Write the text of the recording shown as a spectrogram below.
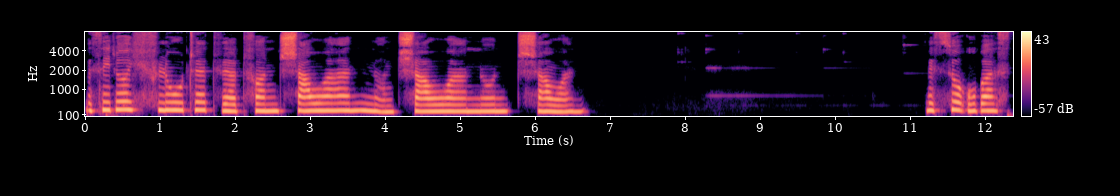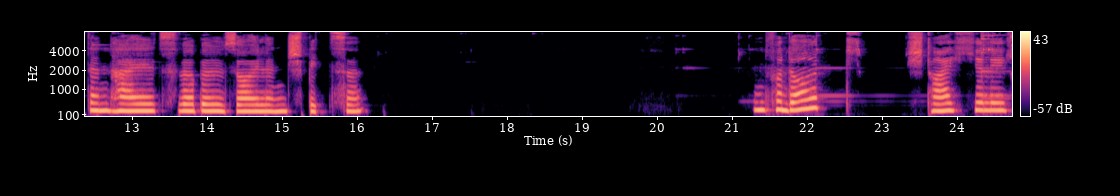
bis sie durchflutet wird von Schauern und Schauern und Schauern. Bis zur obersten Halswirbelsäulenspitze. Und von dort streichel ich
